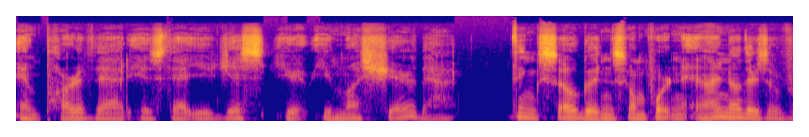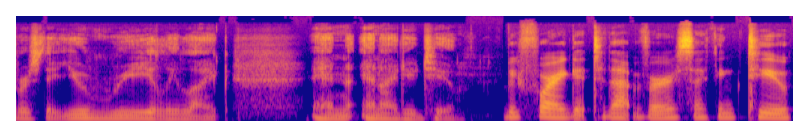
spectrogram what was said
and part of that is that you just you you must share that. Things so good and so important. And I know there's a verse that you really like, and and I do too. Before I get to that verse, I think too,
